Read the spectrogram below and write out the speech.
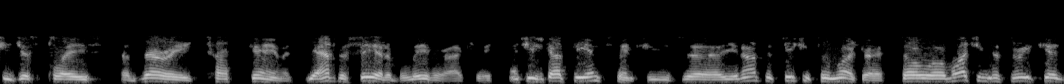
she just plays a very tough game. You have to see it to believe her, actually. And she's got the instinct. She's uh, you don't have to teach her too much. Right? So uh, watching the three kids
